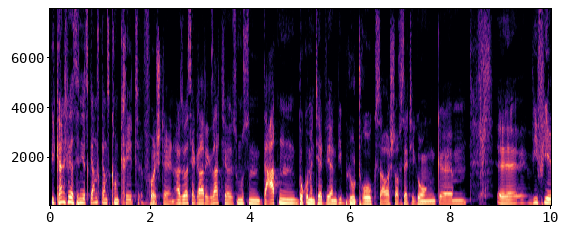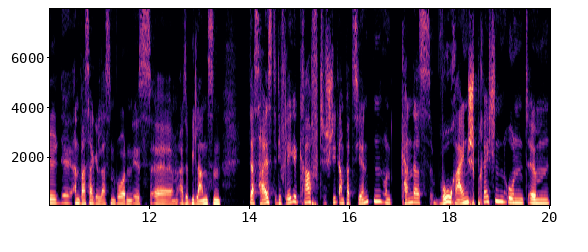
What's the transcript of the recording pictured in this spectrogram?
Wie kann ich mir das denn jetzt ganz, ganz konkret vorstellen? Also du hast ja gerade gesagt, ja, es müssen Daten dokumentiert werden, wie Blutdruck, Sauerstoffsättigung, ähm, äh, wie viel äh, an Wasser gelassen worden ist, äh, also Bilanzen. Das heißt, die Pflegekraft steht am Patienten und kann das wo reinsprechen und ähm,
